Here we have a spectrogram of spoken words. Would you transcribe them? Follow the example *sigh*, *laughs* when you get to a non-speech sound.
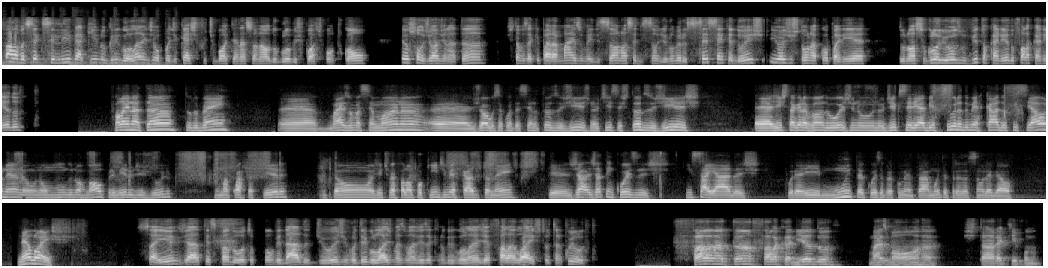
Fala você que se liga aqui no Gringolândia, o podcast de futebol internacional do Globoesporte.com. Eu sou o Jorge Natan, estamos aqui para mais uma edição, nossa edição de número 62, e hoje estou na companhia do nosso glorioso Vitor Canedo. Fala, Canedo. Fala aí, Natan, tudo bem? É, mais uma semana, é, jogos acontecendo todos os dias, notícias todos os dias. É, a gente está gravando hoje no, no, dia que seria a abertura do mercado oficial, né, no, no mundo normal, 1 de julho, numa quarta-feira. Então a gente vai falar um pouquinho de mercado também, porque já, já tem coisas ensaiadas por aí, muita coisa para comentar, muita transação legal. Né, Lois? Isso aí, já antecipando o outro convidado de hoje, Rodrigo Lodge, mais uma vez aqui no Gringolândia. Fala, Lois, tudo tranquilo? Fala, Natan. Fala, Canedo. Mais uma honra estar aqui com,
